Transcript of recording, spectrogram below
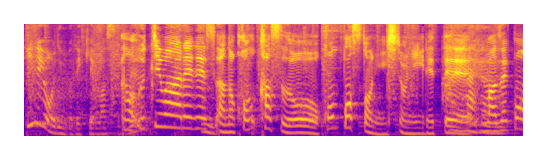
肥料にもできます、ね、あうちはあれです、うん、あのカスをコンポストに一緒に入れて、はいはいはい、混ぜ込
